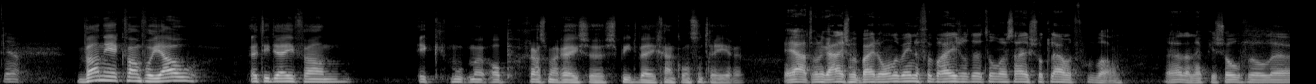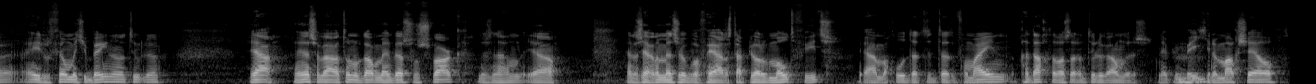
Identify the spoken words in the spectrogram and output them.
Ja. Wanneer kwam voor jou het idee van... ik moet me op grasma racen, speedway gaan concentreren? Ja, toen ik eigenlijk met beide onderbenen verbrijzelde, toen was het eigenlijk zo klaar met voetbal. Ja, dan heb je zoveel, eh, en je doet veel met je benen natuurlijk. Ja, hè, ze waren toen op dat moment best wel zwak. Dus dan, ja. En dan zeggen de mensen ook wel van, ja, dan stap je wel op een motorfiets. Ja, maar goed, dat, dat, voor mijn gedachte was dat natuurlijk anders. Dan heb je een beetje de macht zelf.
